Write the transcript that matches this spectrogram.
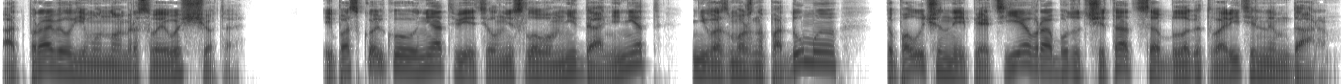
отправил ему номер своего счета. И поскольку не ответил ни словом ни да, ни нет, невозможно подумаю, то полученные 5 евро будут считаться благотворительным даром.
